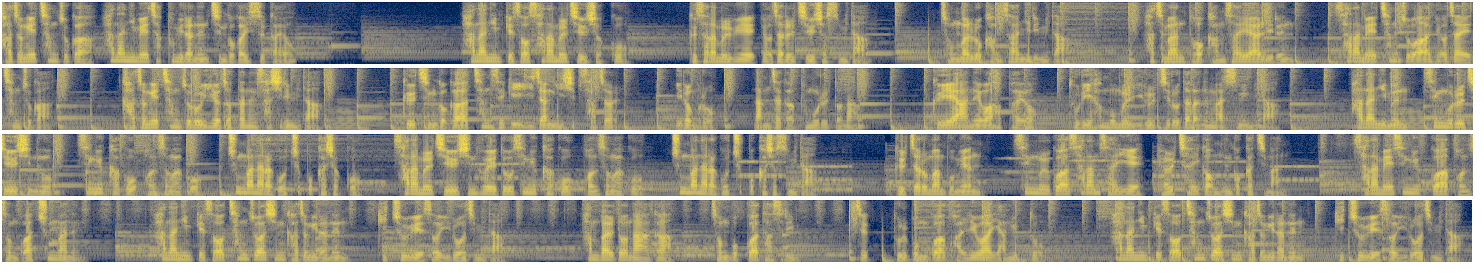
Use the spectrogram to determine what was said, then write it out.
가정의 창조가 하나님의 작품이라는 증거가 있을까요? 하나님께서 사람을 지으셨고 그 사람을 위해 여자를 지으셨습니다. 정말로 감사한 일입니다. 하지만 더 감사해야 할 일은 사람의 창조와 여자의 창조가 가정의 창조로 이어졌다는 사실입니다. 그 증거가 창세기 2장 24절. 이러므로 남자가 부모를 떠나 그의 아내와 합하여 둘이 한 몸을 이룰지로다라는 말씀입니다. 하나님은 생물을 지으신 후 생육하고 번성하고 충만하라고 축복하셨고 사람을 지으신 후에도 생육하고 번성하고 충만하라고 축복하셨습니다. 글자로만 보면 생물과 사람 사이에 별 차이가 없는 것 같지만 사람의 생육과 번성과 충만은 하나님께서 창조하신 가정이라는 기초 위에서 이루어집니다. 한 발 더 나아가 정복과 다스림, 즉 돌봄과 관리와 양육도 하나님께서 창조하신 가정이라는 기초 위에서 이루어집니다.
